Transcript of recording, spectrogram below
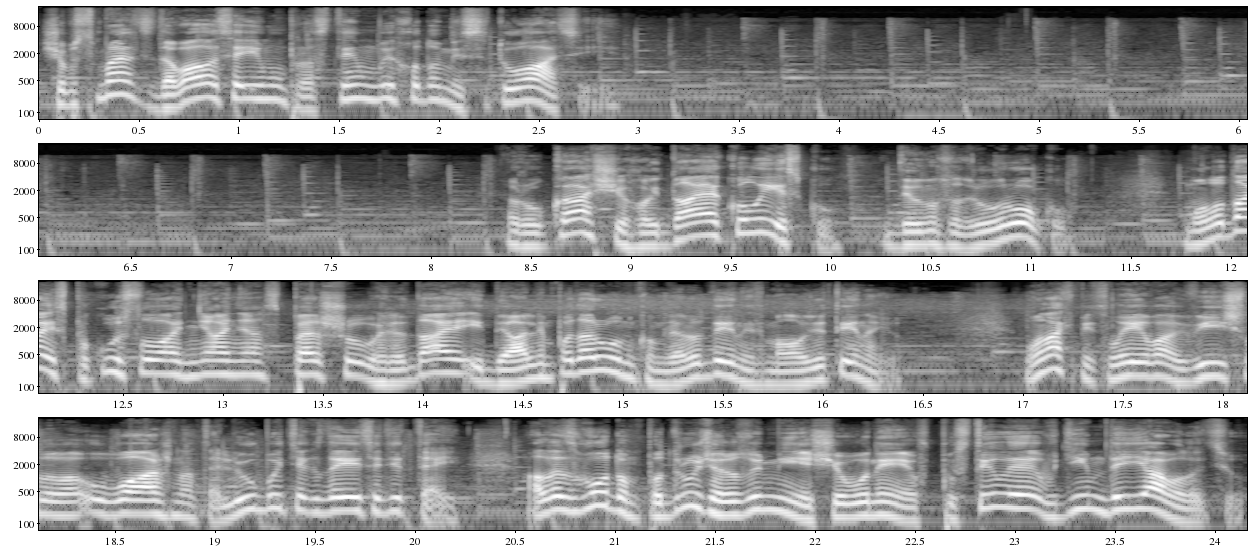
щоб смерть здавалася йому простим виходом із ситуації. Рука, що гойдає колиску 92 року. Молода і спокуслива няня спершу виглядає ідеальним подарунком для родини з малодитиною. Вона кмітлива, ввічлива, уважна та любить, як здається, дітей, але згодом подружжя розуміє, що вони впустили в дім дияволицю.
